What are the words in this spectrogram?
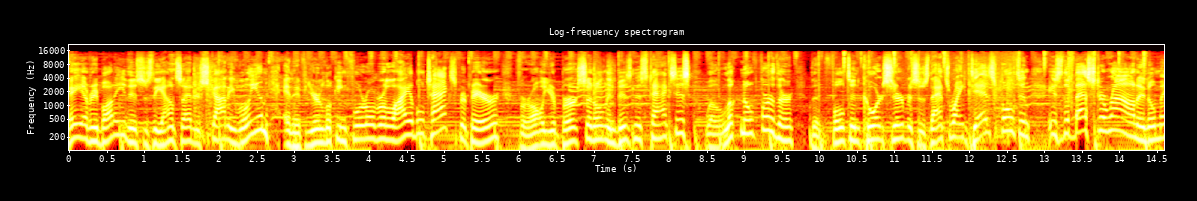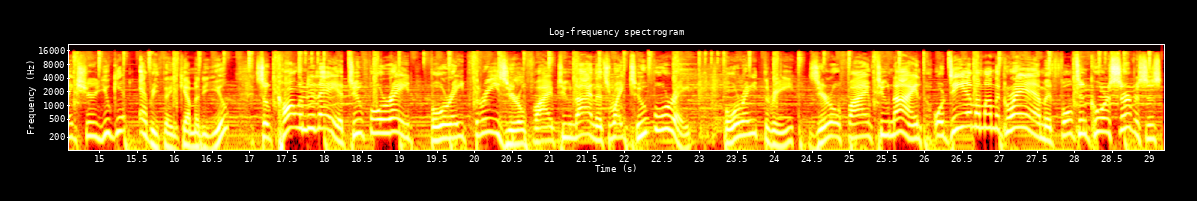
Hey, everybody, this is the outsider Scotty William, and if you're looking for a reliable tax preparer for all your personal and business taxes, well, look no further than Fulton Court Services. That's right, Des Fulton is the best around, and he'll make sure you get everything coming to you. So call him today at 248 483 0529. That's right, 248 483 0529 or DM them on the gram at Fulton Core Services.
